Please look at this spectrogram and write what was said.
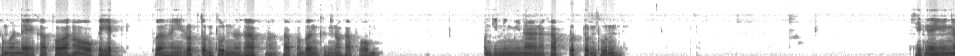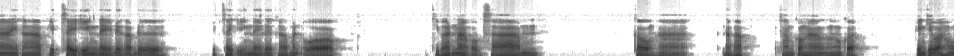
คำนวณได้ครับ เพราะว่าเราเอาไปเฮ็ดเพื่อให้ลดต้นทุนนะครับครับมาเบิ่งกันเนาะครับ ผม วันที่หนึ่งมีหน้านะครับ ลดต้นทุนเฮ็ดง่ายๆครับเฮ็ดใส่เองได้เด้อครับ เด้อเฮ็ดใส่เองได้เลยครับ มันออก ที่ผ่านมาออกสามเก้าหานะครับสามเก้าหาเฮาก็ เพียงแต่ว่าเฮา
